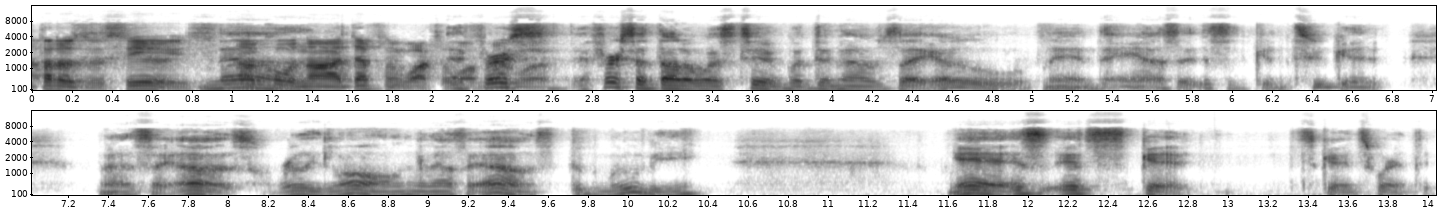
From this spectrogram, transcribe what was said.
thought it was a series. No. Oh, cool. No, I definitely watched it. At first, at first I thought it was too, but then I was like, oh man, damn! I said this is getting too good. And I was like, oh, it's really long, and I was like, oh, it's the movie. Yeah, it's it's good. It's good. It's worth it.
